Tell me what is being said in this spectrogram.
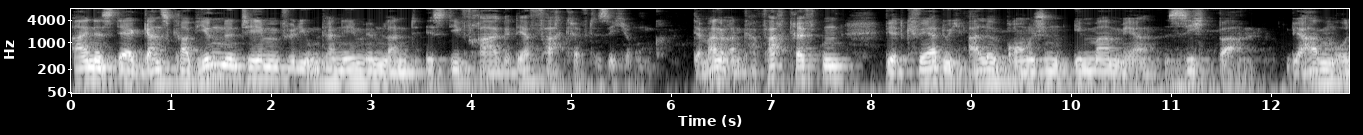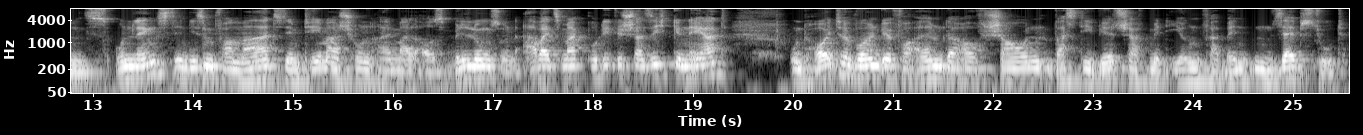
Eines der ganz gravierenden Themen für die Unternehmen im Land ist die Frage der Fachkräftesicherung. Der Mangel an Fachkräften wird quer durch alle Branchen immer mehr sichtbar. Wir haben uns unlängst in diesem Format dem Thema schon einmal aus bildungs- und arbeitsmarktpolitischer Sicht genähert. Und heute wollen wir vor allem darauf schauen, was die Wirtschaft mit ihren Verbänden selbst tut,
